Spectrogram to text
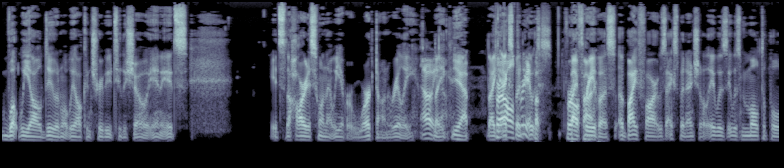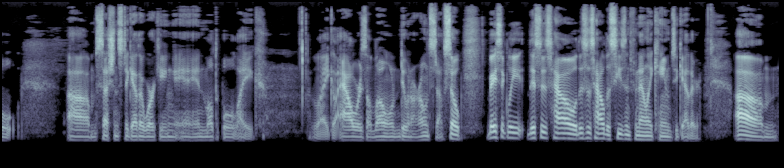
what we all do and what we all contribute to the show. And it's it's the hardest one that we ever worked on, really. Oh, yeah. like, yeah. Like for all expo- three of was- us. for all three far. of us. Uh, by far it was exponential. It was it was multiple um sessions together working in multiple like like hours alone doing our own stuff. So basically this is how this is how the season finale came together. Um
